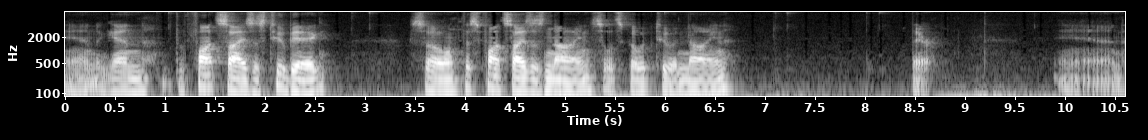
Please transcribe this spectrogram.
And again, the font size is too big. So this font size is 9, so let's go to a 9. There. And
